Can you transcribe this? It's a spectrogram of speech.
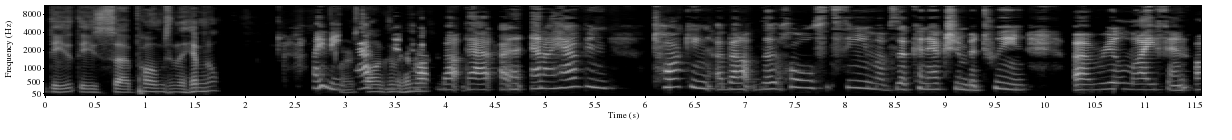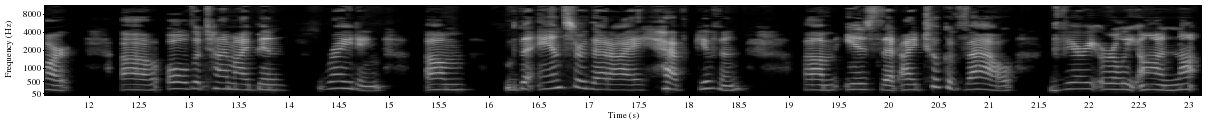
these these uh, poems in the hymnal? I'd be happy to talk about that, uh, and I have been talking about the whole theme of the connection between uh, real life and art uh, all the time I've been writing. Um, the answer that I have given um, is that I took a vow very early on not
